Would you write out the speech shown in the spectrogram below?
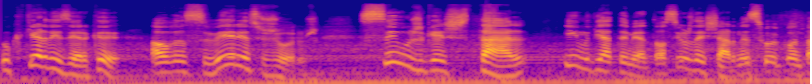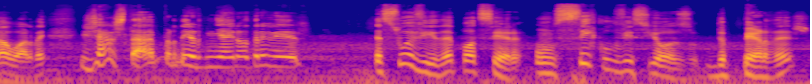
O que quer dizer que, ao receber esses juros, se os gastar imediatamente ou se os deixar na sua conta à ordem, já está a perder dinheiro outra vez. A sua vida pode ser um ciclo vicioso de perdas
